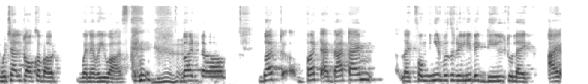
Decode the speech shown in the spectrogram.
which i'll talk about whenever you ask. But uh, but but at that time like for me it was a really big deal to like I,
